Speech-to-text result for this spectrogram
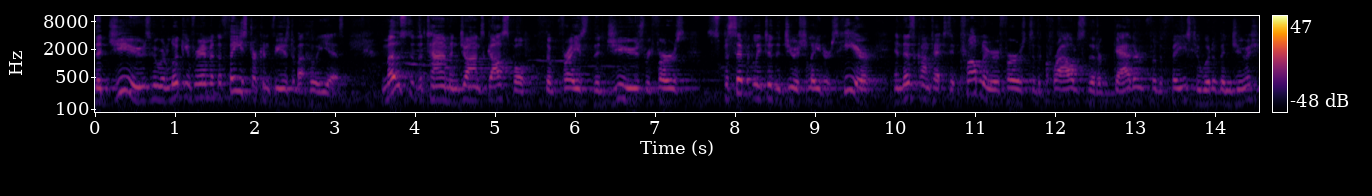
The Jews who were looking for him at the feast are confused about who he is. Most of the time in John's gospel, the phrase the Jews refers specifically to the Jewish leaders. Here, in this context, it probably refers to the crowds that are gathered for the feast who would have been Jewish.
